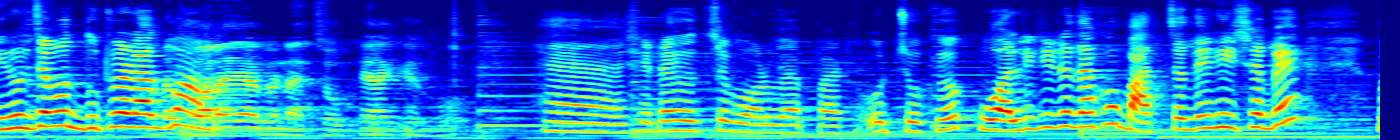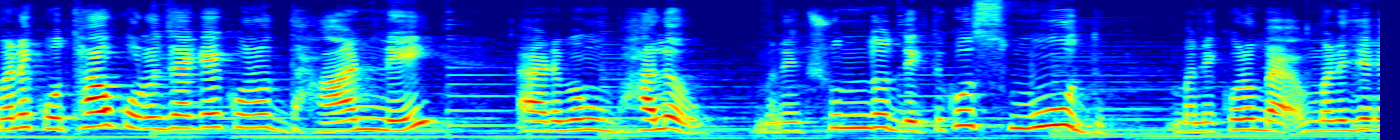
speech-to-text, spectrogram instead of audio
ইনুর যেমন দুটো রাখব বলা যাবে না চোখে আগে হোক। হ্যাঁ সেটাই হচ্ছে বড় ব্যাপার। ওর চোখেও কোয়ালিটিটা দেখো বাচ্চাদের হিসেবে মানে কোথাও কোনো জায়গায় কোনো ধার নেই আর এবং ভালো মানে সুন্দর দেখতে খুব স্মুথ মানে কোনো মানে যে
